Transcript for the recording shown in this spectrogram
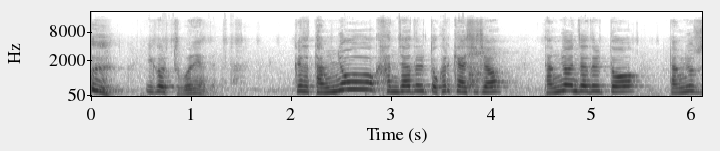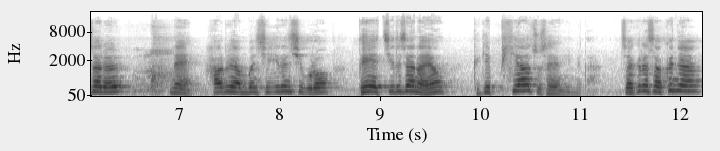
으, 이걸 두 번 해야 됩니다. 그래서 당뇨 환자들도 그렇게 하시죠. 당뇨 환자들도 당뇨 주사를 네, 하루에 한 번씩 이런 식으로 배에 찌르잖아요. 그게 피하 주사형입니다. 자, 그래서 그냥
